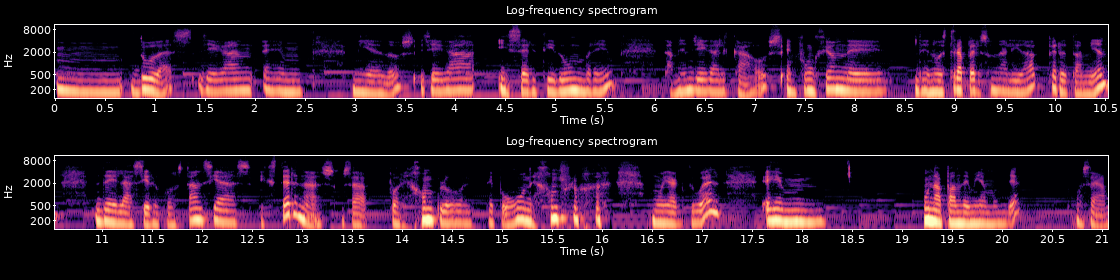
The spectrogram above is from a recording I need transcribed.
mm, dudas, llegan em, miedos, llega incertidumbre, también llega el caos en función de, de nuestra personalidad, pero también de las circunstancias externas. O sea, por ejemplo, te pongo un ejemplo muy actual, em, una pandemia mundial. O sea,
